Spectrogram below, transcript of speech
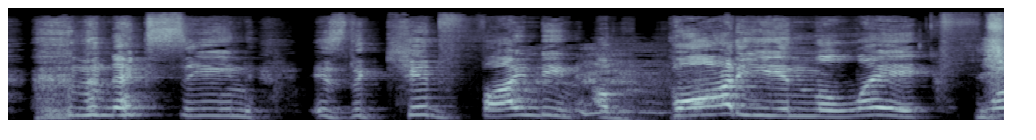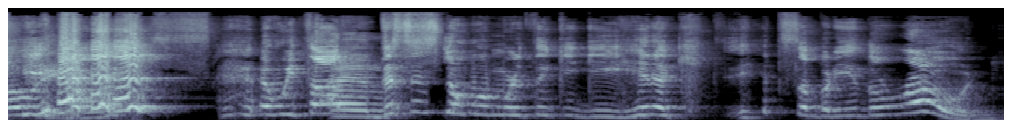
And the next scene is the kid finding a body in the lake floating. Yes! And we thought And- this is still when we're thinking he hit a hit somebody in the road.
